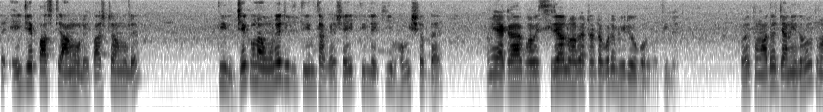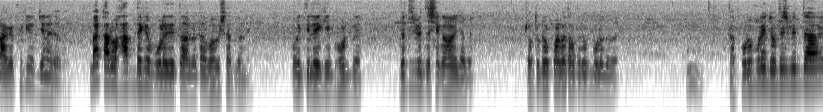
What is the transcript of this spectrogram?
তো এই যে পাঁচটি আঙুল, এই পাঁচটি আঙুলে তিল, যে কোনো আঙুলে যদি তিল থাকে, সেই তিলে কি ভবিষ্যৎ দেয়? আমি একা একভাবে সিরিয়ালভাবে একটা একটা করে ভিডিও করব তিলের করে তোমাদের জানিয়ে দেবো, তোমরা আগে থেকে জেনে যাবে। বা কারও হাত দেখে বলে দিতে পারবে তার ভবিষ্যৎবাণী। ওই তিলে কি ঘটবে? জ্যোতিষবিদ্যা শেখা হয়ে যাবে। যতটুকু পারবে ততটুকু বলে দেবে। হুম? তা পুরোপুরি জ্যোতিষবিদ্যা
